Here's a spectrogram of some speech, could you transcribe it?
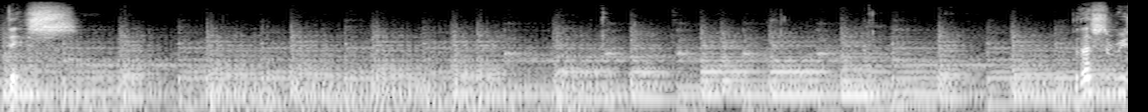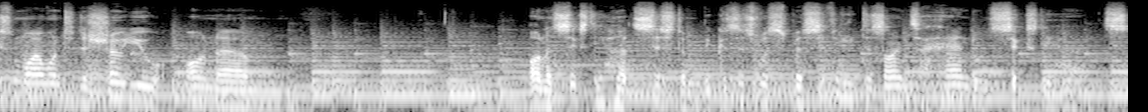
this. But that's the reason why I wanted to show you on um, on a 60 hertz system because this was specifically designed to handle 60 hertz.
